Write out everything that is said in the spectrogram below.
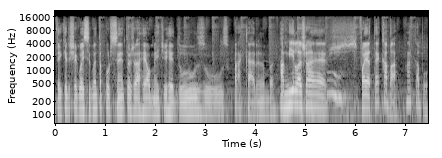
ver que ele chegou em 50%, eu já realmente reduzo uso, uso pra caramba. A Mila já é. Vai até acabar. Acabou.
